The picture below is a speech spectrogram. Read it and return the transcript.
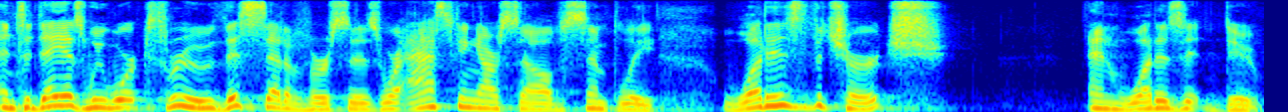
And today, as we work through this set of verses, we're asking ourselves simply, what is the church and what does it do?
